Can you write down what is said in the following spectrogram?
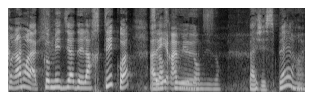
vraiment la comédia dell'arte quoi. Alors Ça ira mieux dans 10 ans. Bah j'espère.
